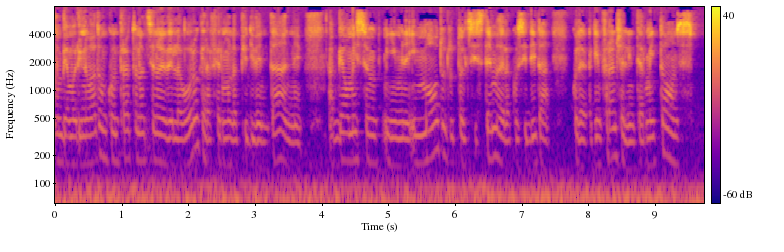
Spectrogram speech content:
abbiamo rinnovato un contratto nazionale del lavoro che era fermo da più di vent'anni, abbiamo messo in, in, in, moto tutto il sistema della cosiddetta, quella che in Francia è l'intermittence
